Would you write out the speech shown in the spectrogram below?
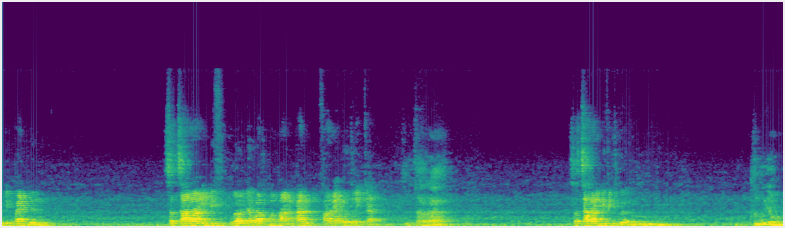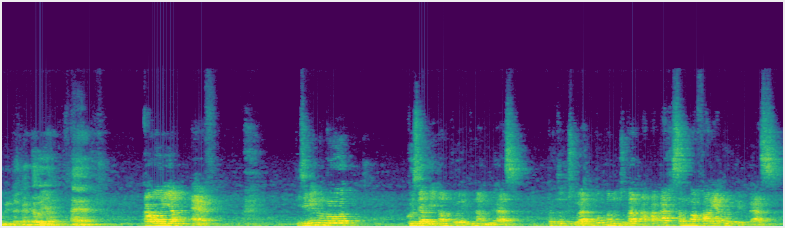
independen secara individual dapat menerangkan variabel terikat. Secara secara individual. Hmm. itu yang membedakan kalau yang F kalau yang F di sini menurut Ghazali tahun 2016 bertujuan untuk menunjukkan apakah semua variabel bebas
